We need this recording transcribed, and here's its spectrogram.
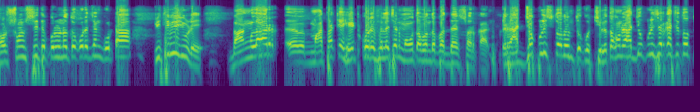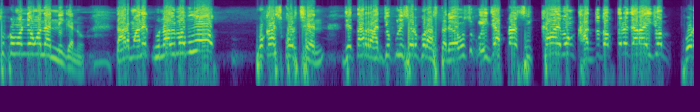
ধর্ষণশ্রীতে পরিণত করেছেন গোটা পৃথিবী জুড়ে। বাংলার মাথাকে হেড করে ফেলেছেন মমতা বন্দ্যোপাধ্যায়ের সরকার। রাজ্য পুলিশ তদন্ত করছিল, তখন রাজ্য পুলিশের কাছে তথ্য প্রমাণ জমা দেননি কেন? তার মানে কুণাল বাবুও প্রকাশ করছেন যে তার রাজ্য পুলিশের উপর আস্থা নেই। অবশ্য এই যে আপনার শিক্ষা এবং খাদ্য দপ্তরে যারা এই সব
